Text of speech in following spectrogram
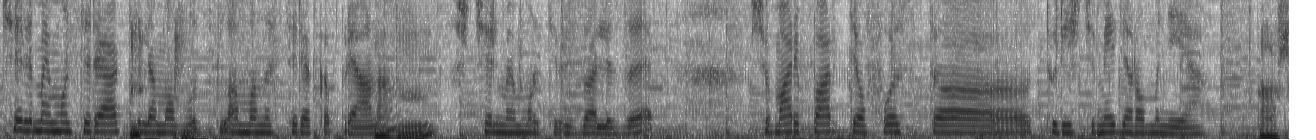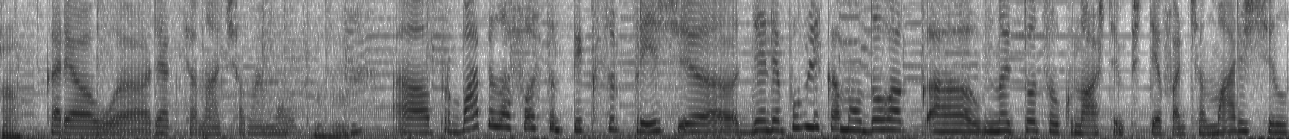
Cele mai multe reacții le-am avut la Mănăstirea Căpreana și cele mai multe vizualizări și o mare parte au fost uh, turiștii mei din România Așa. care au uh, reacționat cel mai mult. Uh, probabil a fost un pic surprinși. Uh, din Republica Moldova uh, noi toți îl cunoaștem pe Ștefan cel Mare și îl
